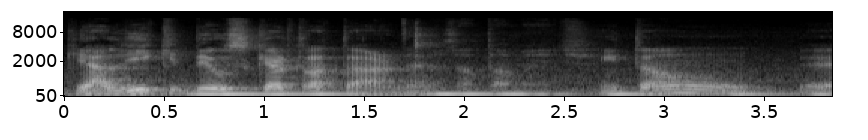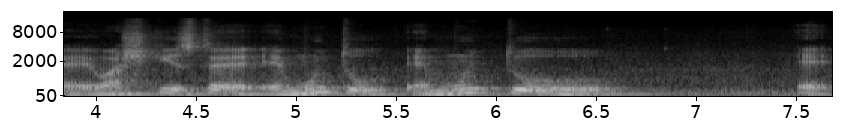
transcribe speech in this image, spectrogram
que é ali que Deus quer tratar, né? Exatamente. Então, é, eu acho que isso é, é muito, é muito, é,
